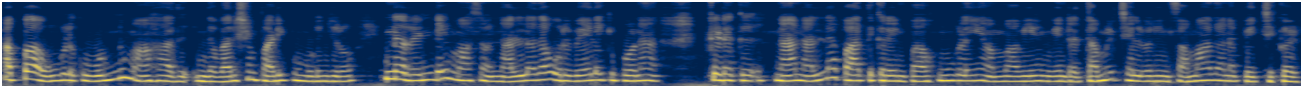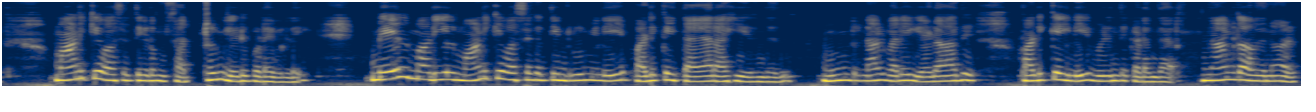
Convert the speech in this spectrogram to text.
அப்பா உங்களுக்கு ஒன்றும் ஆகாது. இந்த வருஷம் படிப்பு முடிஞ்சிடும் இன்னும் ரெண்டே மாதம் நல்லதா ஒரு வேலைக்கு போனால் கிடக்கு. நான் நல்லா பார்த்துக்கிறேன்ப்பா உங்களையும் அம்மாவையும் என்ற தமிழ் செல்வனின் சமாதான பேச்சுக்கள் மாணிக்க வாசத்திடம் சற்றும் எடுபடவில்லை. மேல் மாடியில் மாணிக்க வாசகத்தின் ரூமிலேயே படுக்கை தயாராகி இருந்தது. மூன்று நாள் வரை எழாது படுக்கையிலே விழுந்து கிடந்தார். நான்காவது நாள்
